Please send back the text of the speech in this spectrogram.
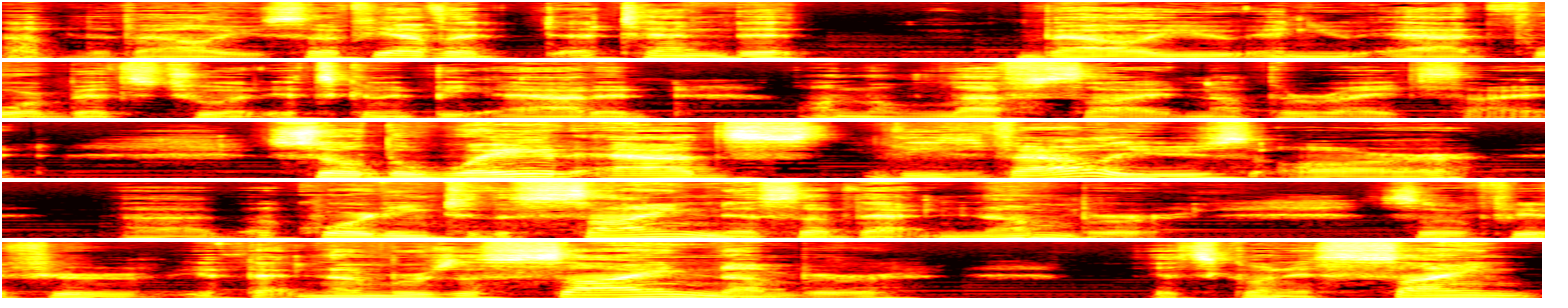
of the value. So if you have a 10-bit value and you add four bits to it, it's going to be added on the left side, not the right side. So the way it adds these values are uh, according to the signedness of that number. So if, if you're if that number is a signed number, it's going to sign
